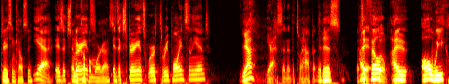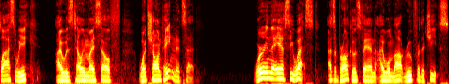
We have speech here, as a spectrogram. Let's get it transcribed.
Jason Kelce. yeah, is And a experience couple more guys. Is experience worth three points in the end? Yeah, Yes, and that's what happened. It is. That's I it. felt Boom. I all week last week I was telling myself what Sean Payton had said. We're in the AFC West. As a Broncos fan, I will not root for the Chiefs.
